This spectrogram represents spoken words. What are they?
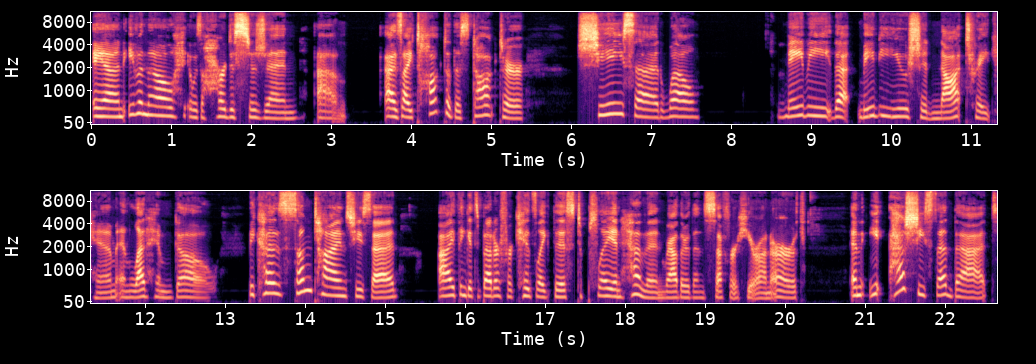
And even though it was a hard decision, um, as I talked to this doctor, she said, well, maybe that maybe you should not trach him and let him go. Because sometimes she said, I think it's better for kids like this to play in heaven rather than suffer here on earth. And as she said that,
